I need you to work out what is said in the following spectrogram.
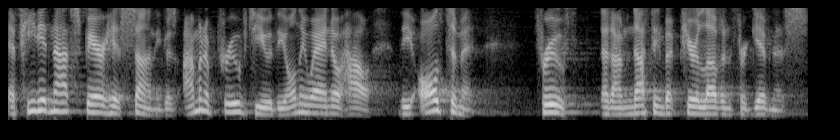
If he did not spare his son, he goes, I'm going to prove to you the only way I know how, the ultimate proof that I'm nothing but pure love and forgiveness.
